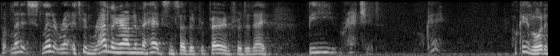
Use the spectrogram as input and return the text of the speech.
But let it, let it, it's been rattling around in my head since I've been preparing for today. Be wretched. Okay. Okay, Lord,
